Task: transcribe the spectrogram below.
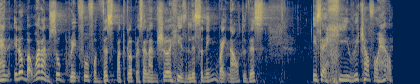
And you know, but what I'm so grateful for this particular person, I'm sure he's listening right now to this, is that he reached out for help.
